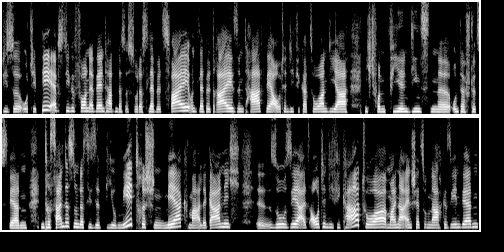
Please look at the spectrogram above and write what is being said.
Diese OTP-Apps, die wir vorhin erwähnt hatten, das ist so das Level 2 und Level 3 sind Hardware-Authentifikatoren, die ja nicht von vielen Diensten äh, unterstützt werden. Interessant ist nun, dass diese biometrischen Merkmale gar nicht äh, so sehr als Authentifikator meiner Einschätzung nach gesehen werden,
